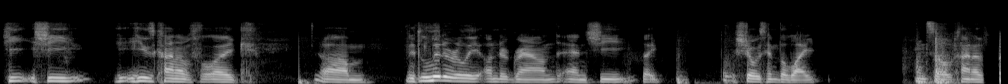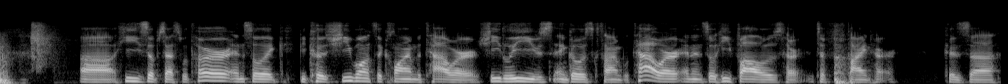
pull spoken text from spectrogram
he, she, he, he's kind of like, um, it's literally underground, and she like shows him the light, and so kind of uh, he's obsessed with her, and so like because she wants to climb the tower, she leaves and goes to climb the tower, and then so he follows her to find her, because uh,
